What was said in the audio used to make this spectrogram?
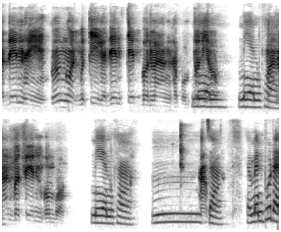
ก็เด่นให้เมื่องวดเมื่อกี้ก็เด่นเจ็ดบนล่างครับ ผมตัวเมียเดียนวเมียนค่ะล้านเปอร์เซ็นต์ผมบอกเมียนค่ะ อืมครับจ้ะถ้าแม่นผู้ใด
